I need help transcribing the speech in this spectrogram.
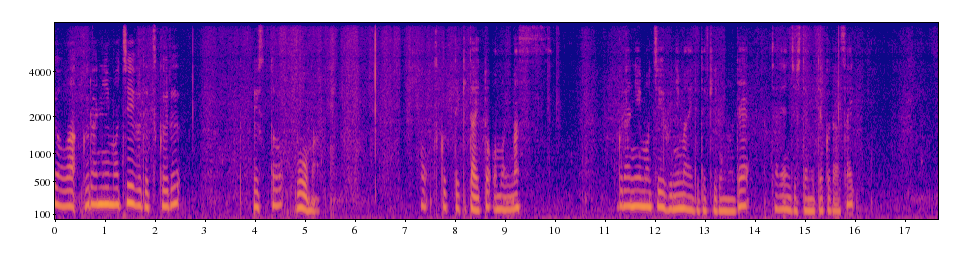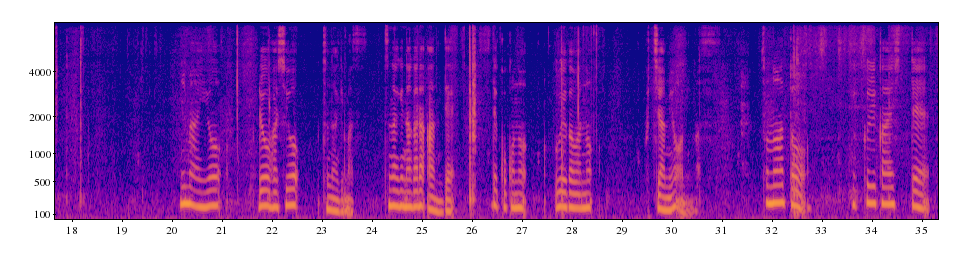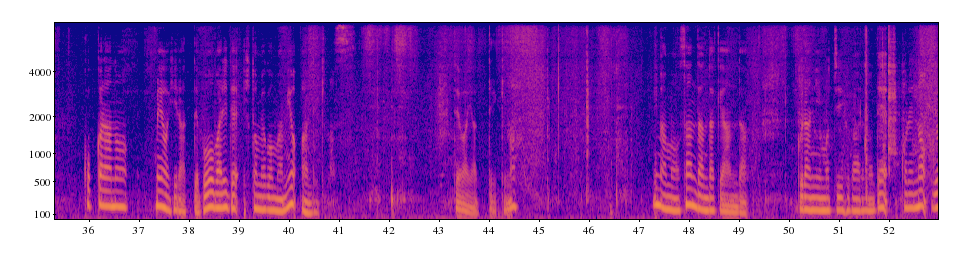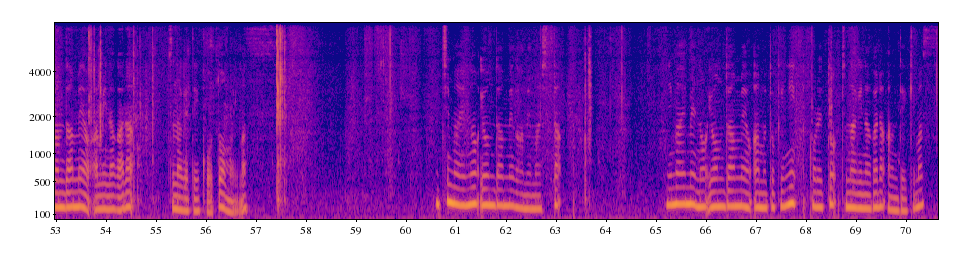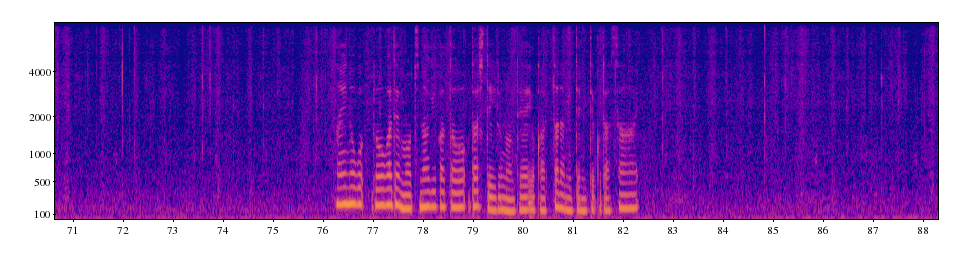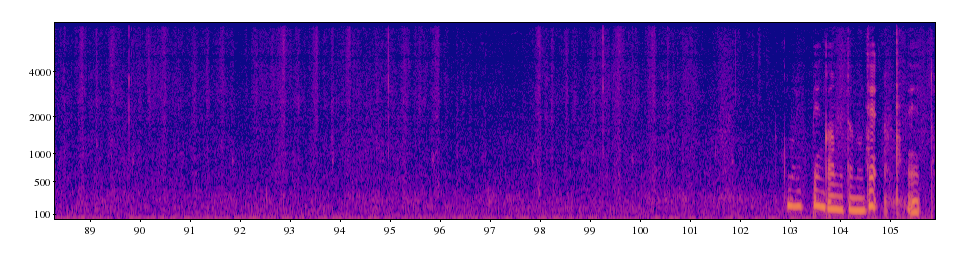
今日はグラニーモチーフで作るリストウォーマーを作っていきたいと思います。グラニーモチーフ2枚でできるのでチャレンジしてみてください。2枚を両端をつなぎます。つなぎながら編んででここの上側の縁編みを編みます。その後ひっくり返してこっからの目を拾って棒針で一目ごま編みを編んでいきます。ではやっていきます。今もう3段だけ編んだグラニーモチーフがあるのでこれの4段目を編みながらつなげていこうと思います。1枚の4段目が編めました2枚目の4段目を編む時にこれとつなぎながら編んでいきます前の動画でもつなぎ方を出しているのでよかったら見てみてください。この一辺が編めたので、えー、と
